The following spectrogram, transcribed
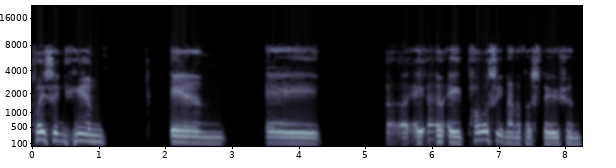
placing him in a, a, a, policy manifestation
